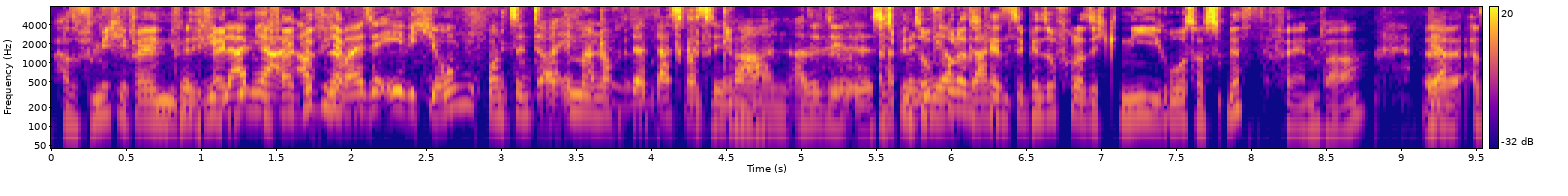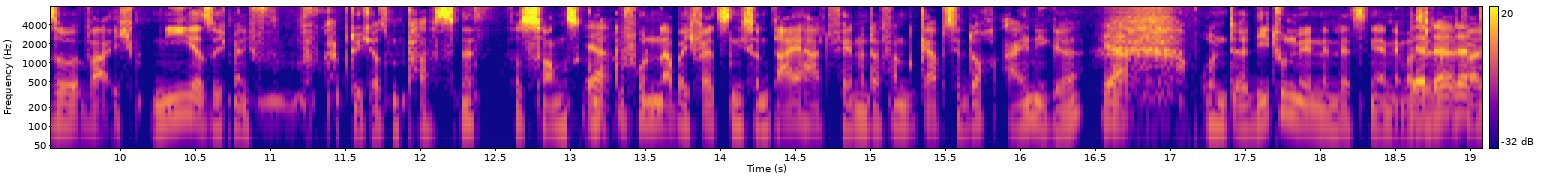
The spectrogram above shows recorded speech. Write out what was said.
also für mich, ich war, ich die war, bleiben ich ja war auf glücklich. eine Weise ewig jung und sind auch immer noch da- das, was sie Genau. waren. Also, die, Also ich bin, so froh, dass ich, nichts- ich bin so froh, dass ich nie großer Smith-Fan war. Ja. Äh, also war ich nie, also ich meine, ich habe durchaus ein paar Smith-Songs gut Ja. gefunden, aber ich war jetzt nicht so ein Die Hard-Fan und davon gab es ja doch einige. Ja. Und äh, die tun mir in den letzten Jahren immer Ja, sehr leid,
